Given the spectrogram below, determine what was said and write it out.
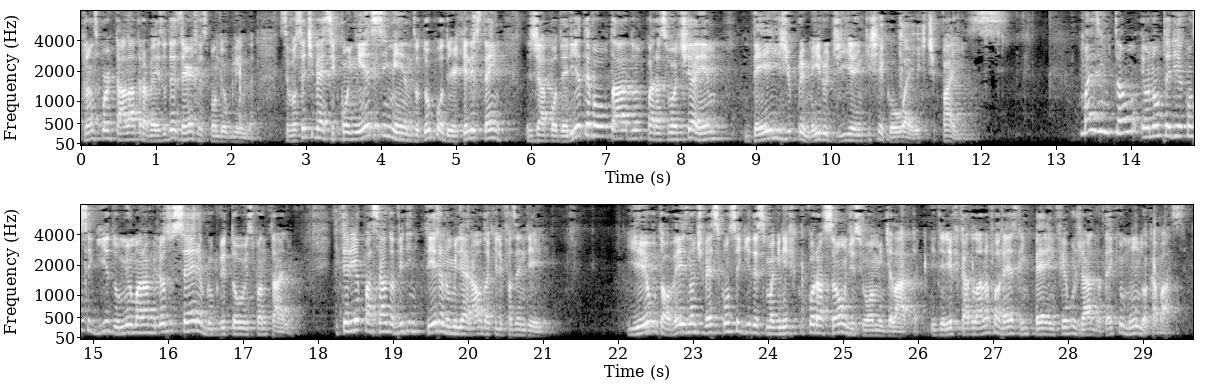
transportá-la através do deserto, respondeu Glinda. Se você tivesse conhecimento do poder que eles têm, já poderia ter voltado para sua tia Em desde o primeiro dia em que chegou a este país. Mas então eu não teria conseguido o meu maravilhoso cérebro, gritou o espantalho, e teria passado a vida inteira no milharal daquele fazendeiro. E eu talvez não tivesse conseguido esse magnífico coração, disse o homem de lata, e teria ficado lá na floresta, em pé, enferrujado, até que o mundo acabasse.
